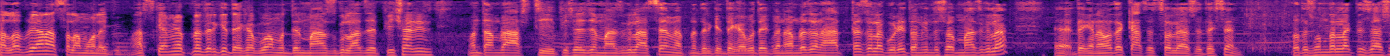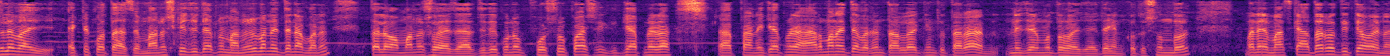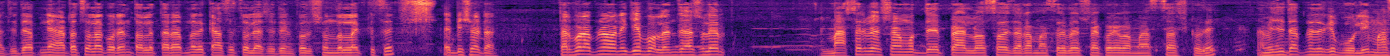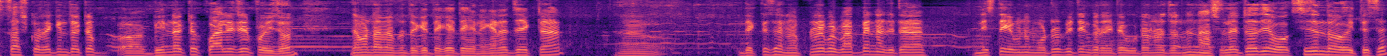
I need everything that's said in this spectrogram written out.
Hello Priyan আসসালামু আলাইকুম। আজকে আমি আপনাদেরকে দেখাবো আমাদের মাছগুলা যে ফিশারির মধ্যে আমরা আসছি। ফিশারি যে মাছগুলো আছে, আমি আপনাদেরকে দেখাবো। দেখবেন, আমরা যখন হাটটা চলা করি, তখন কিন্তু সব মাছগুলা দেখেন, আমাদের কাছে চলে আসে, দেখছেন? কত সুন্দর লাগতেছে। আসলে ভাই, একটা কথা আছে, মানুষকে যদি আপনি মানুষ বানাইতে না পারেন, তাহলে অমানুষ হয়ে যায়। আর যদি কোনো পশু পাখিকে আপনারা প্রাণীকে আপনারা হার মানাইতে পারেন, তাহলে কিন্তু তারা নিজের মতো হয়ে যায়। দেখেন, কত সুন্দর মানে মাছকে আদারও দিতে হয় না। যদি আপনি হাঁটাচলা করেন, তাহলে তারা আপনাদের কাছে চলে আসে। দেখেন কত সুন্দর লাগতেছে এই বিষয়টা। তারপর আপনারা অনেকে বলেন যে আসলে মাছের ব্যবসার মধ্যে প্রায় লস হয় যারা মাছের ব্যবসা করে বা মাছ চাষ করে। আমি যদি আপনাদেরকে বলি, মাছ চাষ করে কিন্তু একটা ভিন্ন একটা কোয়ালিটির প্রয়োজন। যেমনটা আমি আপনাদেরকে দেখাই, দেখেন এখানে যে একটা দেখতেছেন, আপনারা আবার ভাববেন না যেটা নিচ থেকে মানে মোটর ফিটিং করা, এটা উঠানোর জন্য। না, আসলে এটা যে অক্সিজেন দেওয়া হইতেছে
